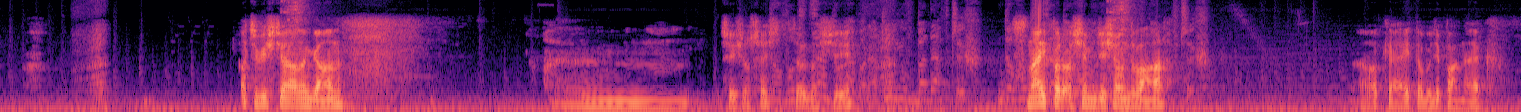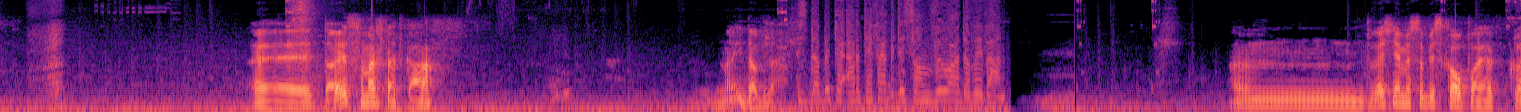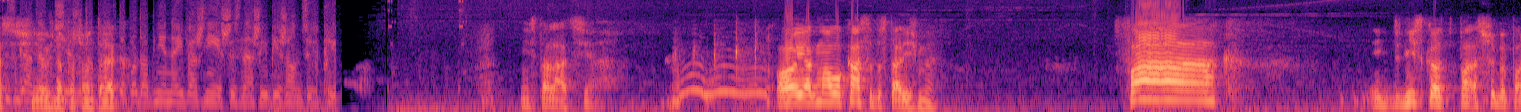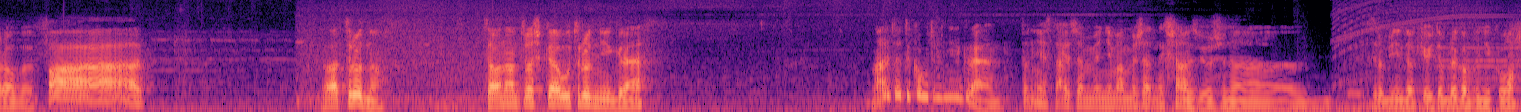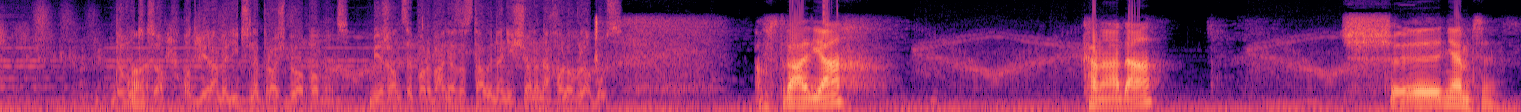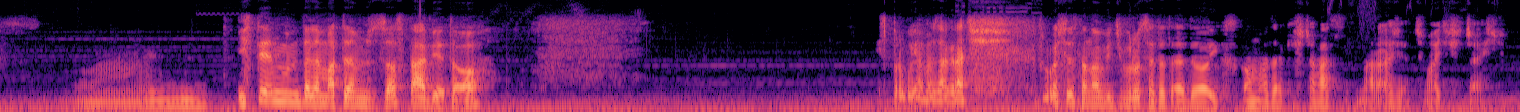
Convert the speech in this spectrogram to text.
Oczywiście Run and Gun. Ym, 66 celności. laboratoriów badawczych. Dowódca Sniper do 82. badawczych. Okej, to będzie panek. E, to jest marfetka. No i dobrze. Zdobyte artefakty są wyładowywane. Weźmiemy sobie skopa, jak klasycznie już na się, że to początek. prawdopodobnie najważniejszy z naszych bieżących priorytetów. Instalacja. Mm, O, jak mało kasy dostaliśmy. Fuck! I d- nisko pa szyby parowe. Fuck! No trudno. Co nam troszkę utrudni grę. No ale to tylko utrudni grę. To nie jest tak, że my nie mamy żadnych szans już na zrobienie do jakiegoś dobrego wyniku. Dowódco, odbieramy liczne prośby o pomoc. Bieżące porwania zostały naniesione na hologlobus. Australia, Kanada, czy Niemcy. Mm, I z tym dylematem zostawię to. Spróbujemy zagrać. Spróbuję się zastanowić, wrócę do, do X-Koma za jakiś czas. Na razie, trzymajcie się, cześć.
